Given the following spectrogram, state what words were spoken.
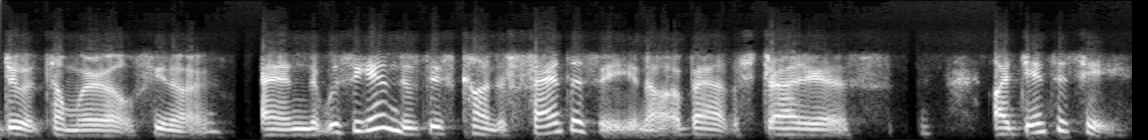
do it somewhere else, you know. And it was the end of this kind of fantasy, you know, about Australia's identity.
